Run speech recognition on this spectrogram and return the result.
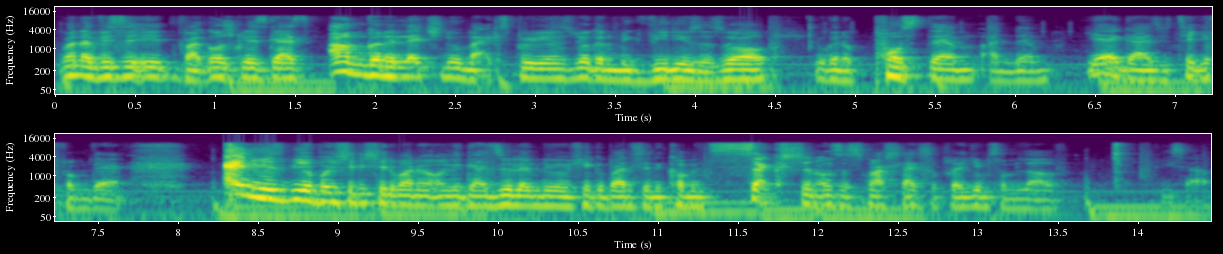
when i visit it by god's grace guys i'm gonna let you know my experience. We're gonna make videos as well. We're gonna post them and um yeah guys we take it from there. Anyways be a bunch of shit about it only guys. Do let me know what you think about this in the comment section. Also smash like subscribe give me some love Peace out.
